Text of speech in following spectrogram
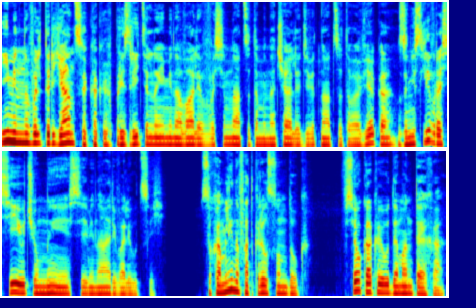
Именно вольтерьянцы, как их презрительно именовали в XVIII и начале XIX века, занесли в Россию чумные семена революций. Сухомлинов открыл сундук. Все как и у де Монтеха.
